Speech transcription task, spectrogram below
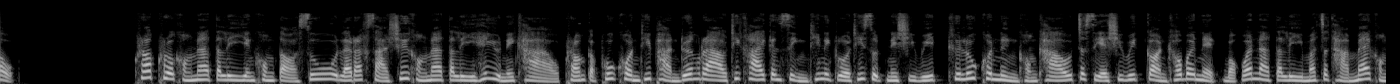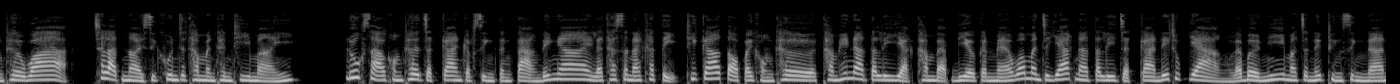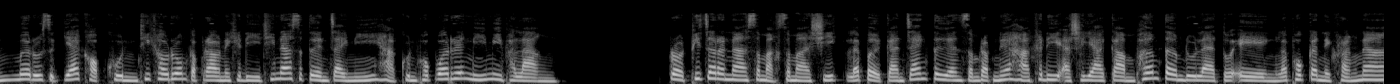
ครอบครัวของนาตาลียังคงต่อสู้และรักษาชื่อของนาตาลีให้อยู่ในข่าว พร้อมกับผู้คนที่ผ่านเรื่องราวที่คล้ายกันสิ่งที่ในกลัวที่สุดในชีวิต คือลูกคนหนึ่งของเขาจะเสียชีวิตก่อนเขาเบอร์เน็ตบอกว่านาตาลีมักจะถามแม่ของเธอว่า ฉลาดหน่อยสิคุณจะทำมันทันทีไหม ลูกสาวของเธอจัดการกับสิ่งต่างๆ ได้ง่าย และทัศนคติที่ก้าวต่อไปของเธอทำให้นาตาลีอยากทำแบบเดียวกันแม้ว่ามันจะยากนาตาลีจัดการได้ทุกอย่าง และเบอร์นี่มักจะนึกถึงสิ่งนั้น เมื่อรู้สึกแย่ขอบคุณที่เข้าร่วมกับเราในคดีที่น่าสะเตือนใจนี้ หากคุณพบว่าเรื่องนี้มีพลัง โปรดพิจารณาสมัครสมาชิก และเปิดการแจ้งเตือนสำหรับเนื้อหาคดีอาชญากรรม เพิ่มเติมดูแลตัวเอง และพบกันในครั้งหน้า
